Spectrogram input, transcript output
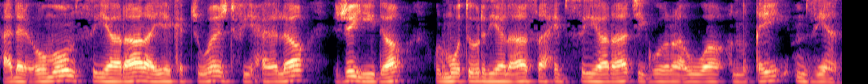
على العموم السيارة راهي كتواجد في حالة جيدة. والموتور ديالها صاحب السيارات يقول راه هو نقي مزيان.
